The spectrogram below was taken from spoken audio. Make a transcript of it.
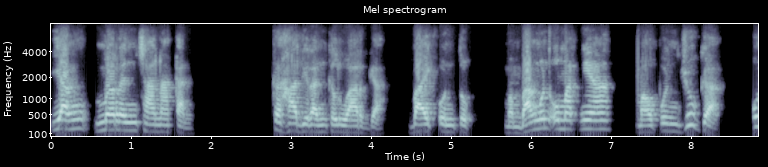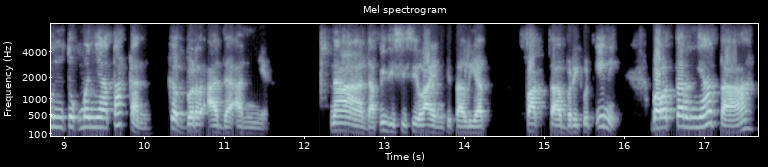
yang merencanakan kehadiran keluarga, baik untuk membangun umatnya maupun juga untuk menyatakan keberadaannya. Nah, tapi di sisi lain kita lihat fakta berikut ini bahwa ternyata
